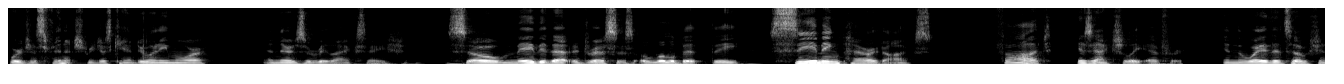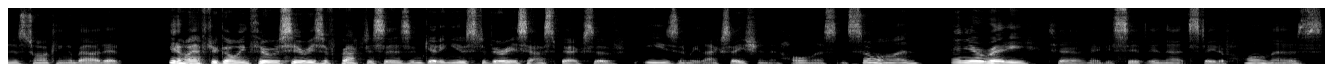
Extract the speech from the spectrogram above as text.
we're just finished. We just can't do anymore. And there's a relaxation. So maybe that addresses a little bit the seeming paradox. Thought is actually effort in the way that Dzogchen is talking about it. You know, after going through a series of practices and getting used to various aspects of ease and relaxation and wholeness and so on, and you're ready to maybe sit in that state of wholeness,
